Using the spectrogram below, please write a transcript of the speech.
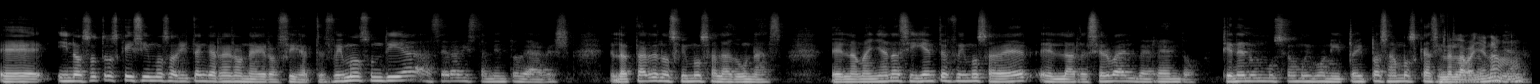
Eh, y nosotros, ¿qué hicimos ahorita en Guerrero Negro? Fíjate, fuimos un día a hacer avistamiento de aves. En la tarde nos fuimos a las dunas. En la mañana siguiente fuimos a ver eh, la reserva del Berrendo. Tienen un museo muy bonito. Ahí pasamos casi ¿De la mañana?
